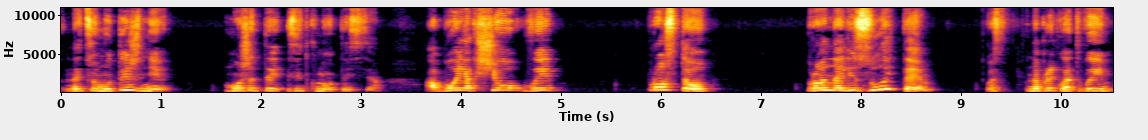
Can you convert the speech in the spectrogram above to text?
на цьому тижні можете зіткнутися. Або якщо ви просто проаналізуйте, ось, наприклад, ви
